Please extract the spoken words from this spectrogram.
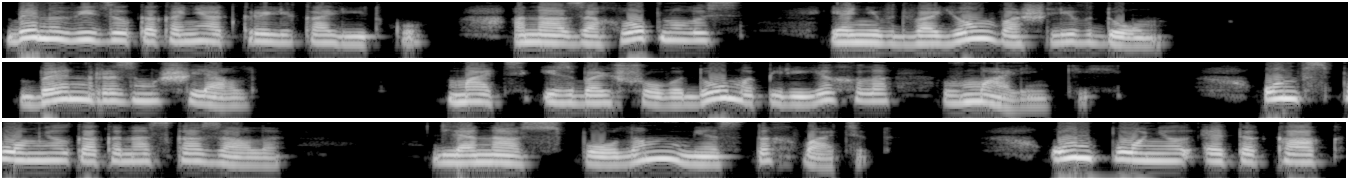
Бен увидел, как они открыли калитку. Она захлопнулась, и они вдвоем вошли в дом. Бен размышлял. Мать из большого дома переехала в маленький. Он вспомнил, как она сказала, «Для нас с Полом места хватит». Он понял это как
